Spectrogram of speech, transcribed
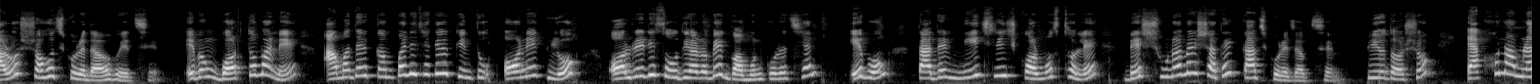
আরও সহজ করে দেওয়া হয়েছে। এবং বর্তমানে আমাদের কোম্পানি থেকেও কিন্তু অনেক লোক অলরেডি সৌদি আরবে গমন করেছেন এবং তাদের নিজ নিজ কর্মস্থলে বেশ সুনামের সাথে কাজ করে যাচ্ছেন। প্রিয় দর্শক, এখন আমরা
